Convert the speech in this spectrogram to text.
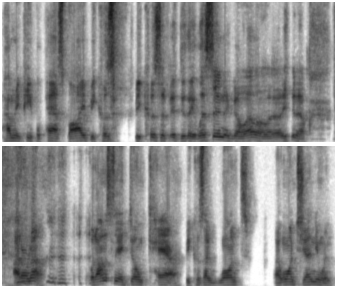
how many people pass by because because of it. Do they listen and go, oh, uh, you know, I don't know. but honestly, I don't care because I want I want genuine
